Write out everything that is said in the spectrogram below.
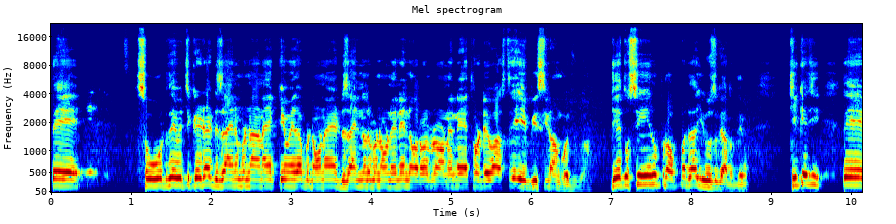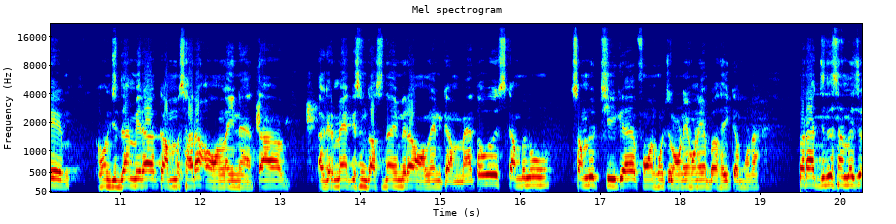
ਤੇ ਸੂਟ ਦੇ ਵਿੱਚ ਕਿਹੜਾ ਡਿਜ਼ਾਈਨ ਬਣਾਉਣਾ ਹੈ, ਕਿਵੇਂ ਦਾ ਬਣਾਉਣਾ ਹੈ ਡਿਜ਼ਾਈਨਰ ਬਣਾਉਣੇ ਨੇ ਨੋਰਮਲ ਬਣਾਉਣੇ ਨੇ, ਤੁਹਾਡੇ ਵਾਸਤੇ ABC ਵਾਂਗ ਹੋ ਜਾਊਗਾ। ਜੇ ਤੁਸੀਂ ਇਹਨੂੰ ਪ੍ਰੋਪਰ ਦਾ ਯੂਜ਼ ਕਰਦੇ ਹੋ। ਠੀਕ ਹੈ ਜੀ? ਤੇ ਹੁਣ ਜਿੱਦਾਂ ਮੇਰਾ ਕੰਮ ਸਾਰਾ ਆਨਲਾਈਨ ਹੈ, ਤਾਂ ਅਗਰ ਮੈਂ ਕਿਸੇ ਨੂੰ ਦੱਸਦਾ ਵੀ ਮੇਰਾ ਆਨਲਾਈਨ ਕੰਮ ਹੈ, ਤਾਂ ਉਹ ਇਸ ਕੰਮ ਨੂੰ ਸਮਝ ਠੀਕ ਹੈ ਫੋਨ ਹੋ ਚਲਾਉਣੇ ਹੋਣੇ ਬਸ ਇਹੀ ਕੰਮ ਹੋਣਾ। ਪਰ ਅੱਜ ਦੇ ਸਮੇਂ 'ਚ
